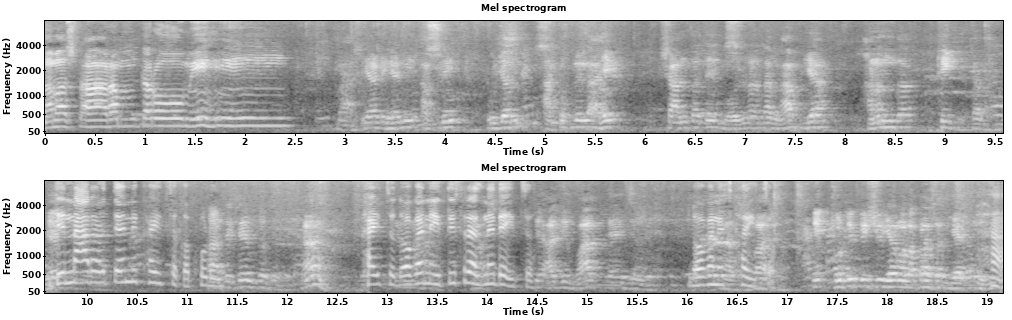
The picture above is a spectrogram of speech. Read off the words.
नमस्कारं करोमि। या ठिकाणी आपले पूजन आटोपलेलं आहे. शांततेत भोजनाचा लाभ घ्या. आनंद. ठीक आहे ते नारळ त्याने खायचं का फोडून? ते त्यांचंच आहे. हा? खायचं. दोघांनी तिसऱ्याला नाही द्यायचं. ते अजिबात द्यायचं. नाही. दोघांनीच खायचं. एक छोटी पिशवी घ्या मला प्रसाद घ्या. हा.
